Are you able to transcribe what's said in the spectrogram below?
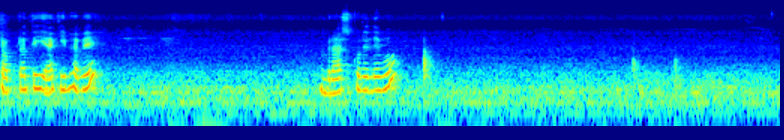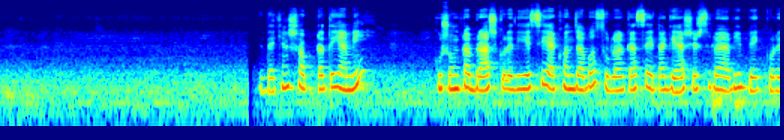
সবটাতেই একইভাবে ব্রাশ করে দেব। দেখেন সবটাতেই আমি কুসুমটা ব্রাশ করে দিয়েছি। এখন যাব চুলার কাছে, এটা গ্যাসের চুলায় আমি বেক করে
